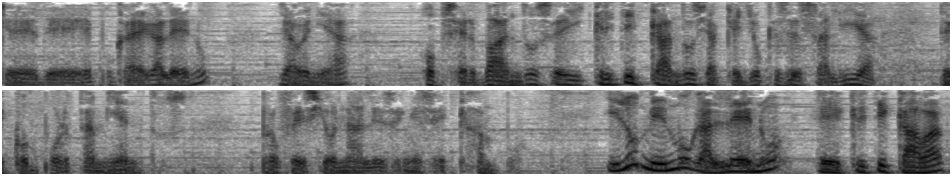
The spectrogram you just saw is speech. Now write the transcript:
que desde época de Galeno ya venía observándose y criticándose aquello que se salía de comportamientos profesionales en ese campo. Y lo mismo Galeno eh, criticaba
